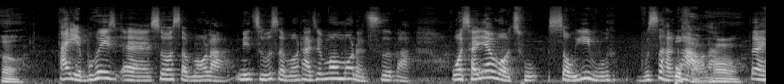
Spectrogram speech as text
嗯，他也不会呃说什么了，你煮什么他就默默的吃吧。我承认我厨手艺不不是很好了，对，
